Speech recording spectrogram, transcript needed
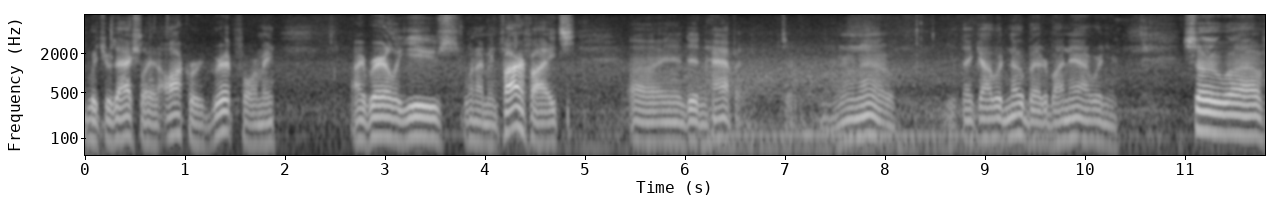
which was actually an awkward grip for me. I rarely use when I'm in firefights, uh, and it didn't happen. So, I don't know. You think I would know better by now, wouldn't you? So, uh,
